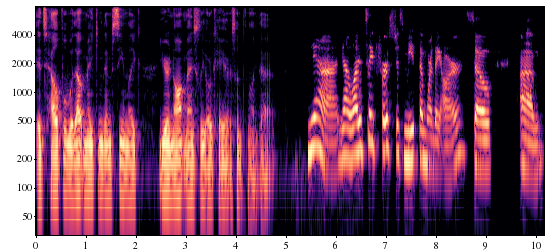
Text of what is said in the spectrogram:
it's helpful without making them seem like you're not mentally okay or something like that? Yeah yeah. Well i would say first just meet them where they are. So um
